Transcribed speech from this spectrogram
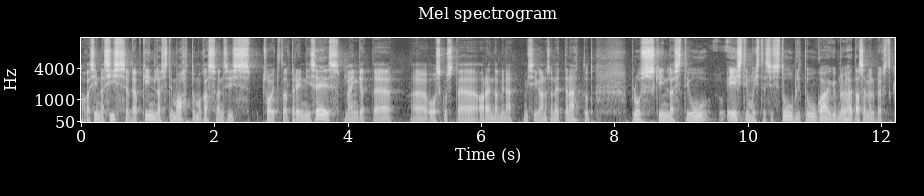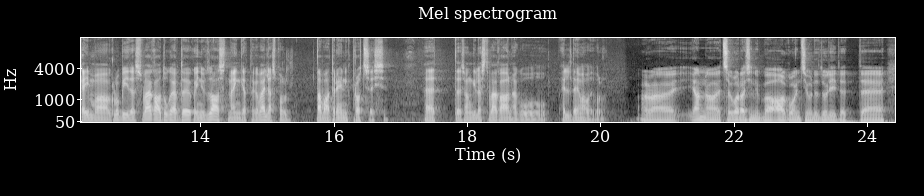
aga sinna sisse peab kindlasti mahtuma, kas on siis soovitatavalt trenni sees mängijate äh, oskuste arendamine, mis iganes on ette nähtud pluss kindlasti U, Eesti mõistes siis duublite U kahekümne ühe tasemel peaks käima klubides väga tugev töö ka individuaalsete mängijatega väljaspool tavatreeningprotsessi. et see on kindlasti väga nagu hell teema võib-olla. aga Janno, et sa korra siin juba A-koondise juurde tulid, et eh,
